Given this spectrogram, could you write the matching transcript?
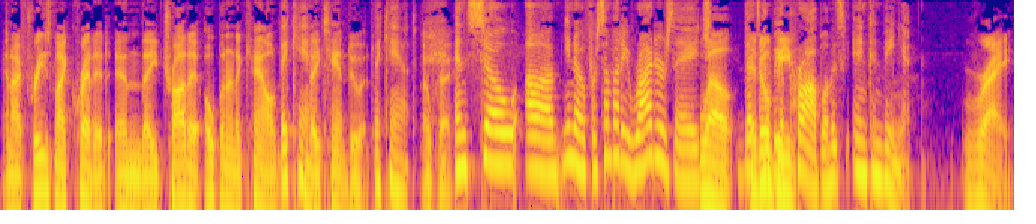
and I freeze my credit and they try to open an account, They can't. They can't do it. They can't. Okay. And so, um, you know, for somebody Ryder's age, Well, that's going to be be- a problem. It's inconvenient. Right.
